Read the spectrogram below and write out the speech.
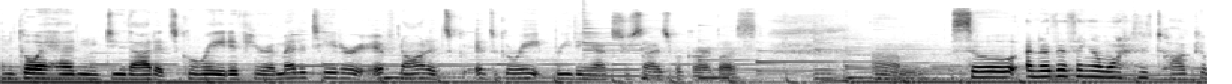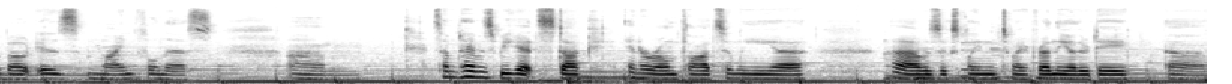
and go ahead and do that. It's great if you're a meditator. If not, it's it's great breathing exercise regardless. Um, so another thing I wanted to talk about is mindfulness. Um, sometimes we get stuck in our own thoughts, and we. Uh, I was explaining to my friend the other day. Um,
